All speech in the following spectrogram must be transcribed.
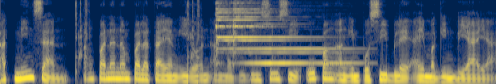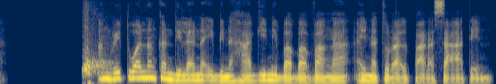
At minsan, ang pananampalatayang iyon ang nagiging susi upang ang imposible ay maging biyaya. Ang ritual ng kandila na ibinahagi ni Baba Vanga ay natural para sa atin.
